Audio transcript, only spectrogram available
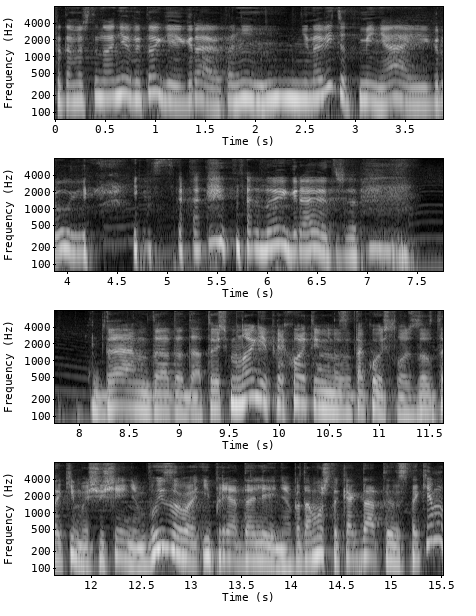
потому что, ну, они в итоге играют, они ненавидят меня и игру, и, и все, но играют же. Да, да, да, да. То есть многие приходят именно за такой сложностью, за таким ощущением вызова и преодоления. Потому что когда ты с таким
